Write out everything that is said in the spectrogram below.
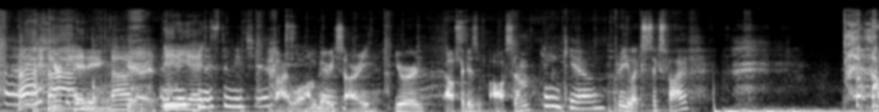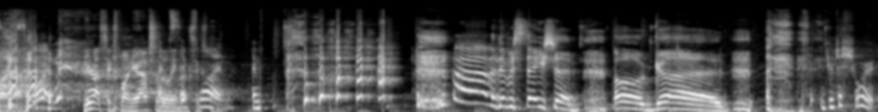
You're kidding, Garrett. Idiot. Nice to meet you. All right, well, I'm very sorry. Your outfit is awesome. Thank you. What are you, like six five? Come on now. You're not six one. You're absolutely not Six six one. one. I'm Ah, the devastation. Oh god. you're just short.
